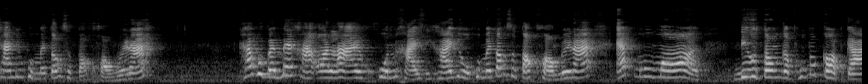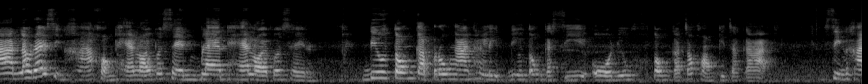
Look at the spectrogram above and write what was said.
ชันที่คุณไม่ต้องสต็อกของด้วยนะ ถ้าคุณเป็นแม่ค้าออนไลน์ คุณขายสินค้าอยู่คุณไม่ต้องสต็อกของด้วยนะ แอปมูมอดิวตรงกับผู้ประกอบการ เราได้สินค้าของแท้ร้อยเปอร์เซ็นต์แบรนด์แท้ร้อยเปอร์เซ็นต์ ดิวตรงกับโรงงานผลิตดิวตรงกับซีอดิวตรงกับเจ้าของกิจการ สินค้า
